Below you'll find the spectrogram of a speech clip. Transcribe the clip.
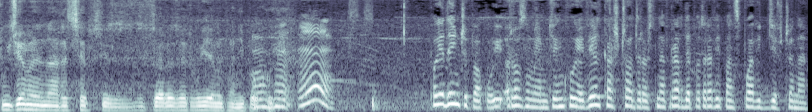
pójdziemy na recepcję, z- zarezerwujemy pani pokój. Pojedynczy pokój, rozumiem, dziękuję. Wielka szczodrość, naprawdę potrafi pan spławić dziewczynę.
